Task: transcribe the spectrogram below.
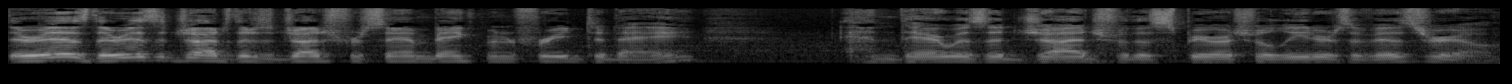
there is. There is a judge. There's a judge for Sam Bankman Fried today. And there was a judge for the spiritual leaders of Israel.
